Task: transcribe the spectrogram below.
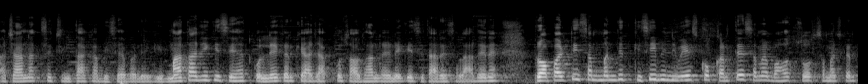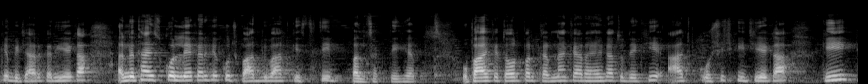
अचानक से चिंता का विषय बनेगी। माता जी की सेहत को लेकर के आज आपको सावधान रहने की सितारे सलाह दे रहे हैं प्रॉपर्टी संबंधित किसी भी निवेश को करते समय बहुत सोच समझ करके विचार करिएगा। अन्यथा इसको लेकर के कुछ वाद विवाद की स्थिति बन सकती है। उपाय के तौर पर करना क्या रहेगा तो देखिए, आज कोशिश कीजिएगा कि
